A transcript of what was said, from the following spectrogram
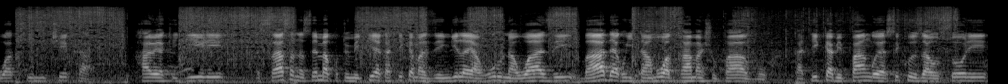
wakimcheka. Hayo ya kijiri, sasa nasema kutumikia katika mazingira ya huru na wazi baada ya kujitambua kama shupavu. Katika mipango ya siku za usoni,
